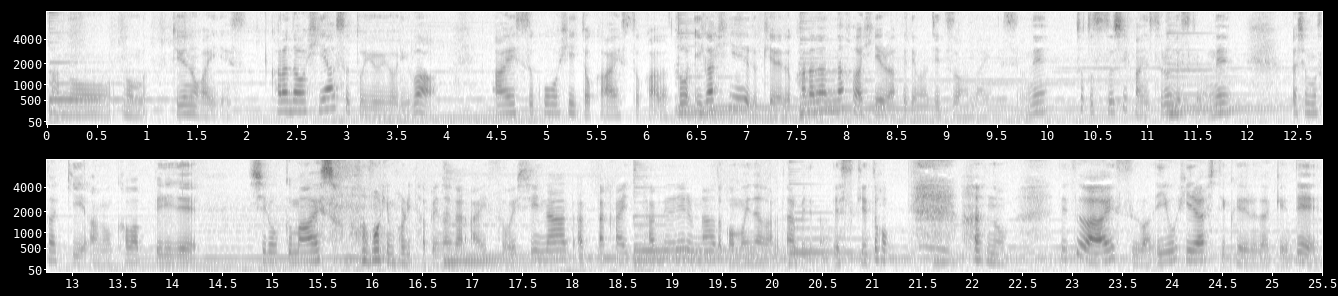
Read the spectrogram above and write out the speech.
あの飲むっていうのがいいです。体を冷やすというよりはアイスコーヒーとかアイスとかだと胃が冷えるけれど体の中が冷えるわけでは実はないんですよね。ちょっと涼しい感じするんですけどね。私もさっきあの川っぺりで白熊アイスをもりもり食べながらアイス美味しいなあったかい食べれるなとか思いながら食べてたんですけど あの実はアイスは胃を冷やしてくれるだけで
